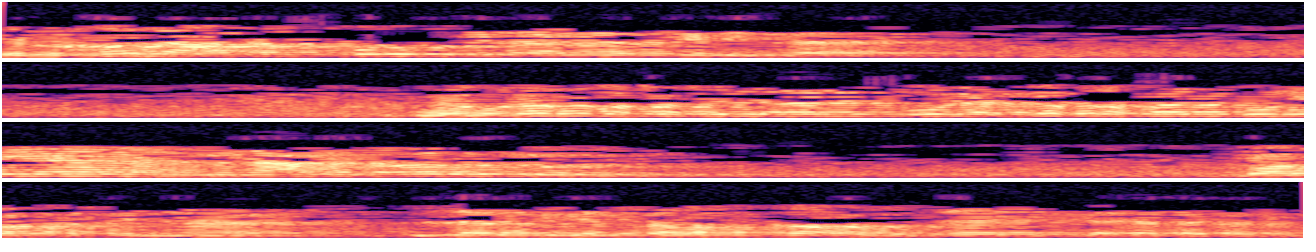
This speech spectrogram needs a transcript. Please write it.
انخلعت القلوب من أماكنها. وسقطت الأنفل سقط البنيان من على الأرجل ضربت الناس لم يتوقعوا ذلك أبدا.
